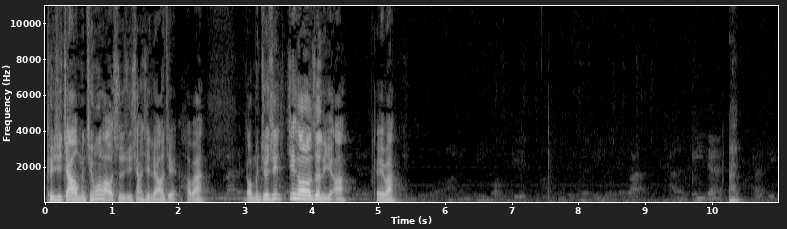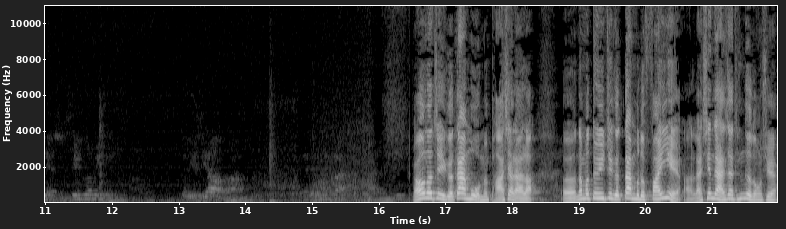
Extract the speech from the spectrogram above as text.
可以去加我们清风老师去详细了解，好吧？我们就去介绍到这里啊，可以吧？然后呢，这个弹幕我们爬下来了。呃，那么对于这个弹幕的翻页啊，来，现在还在听课的同学，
